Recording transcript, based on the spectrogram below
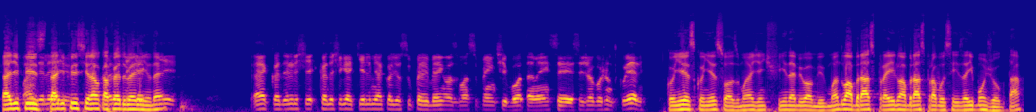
Tá difícil, ele, tá difícil tirar o café do velhinho, né? É, quando, ele che... quando eu cheguei aqui, ele me acolheu super bem, o Osman super gente boa também. Você jogou junto com ele? Conheço, conheço o Osman, gente fina, é meu amigo. Manda um abraço para ele, um abraço para vocês aí, bom jogo, tá?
